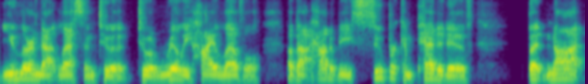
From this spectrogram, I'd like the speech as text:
you learned that lesson to a to a really high level about how to be super competitive but not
